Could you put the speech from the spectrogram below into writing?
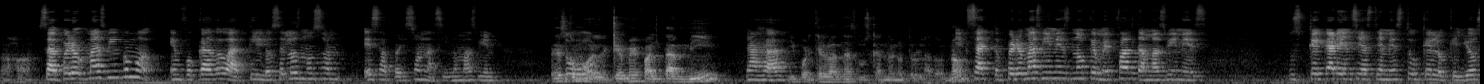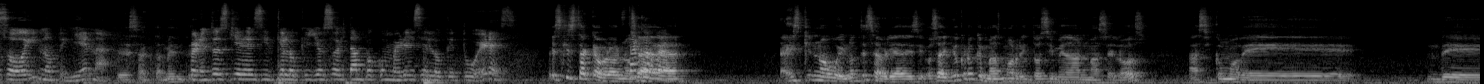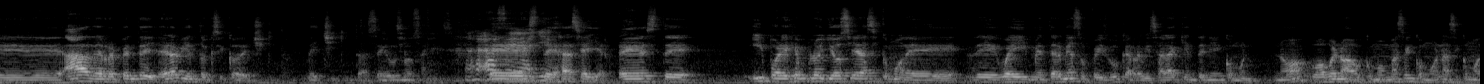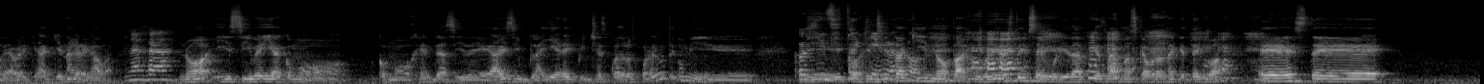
Ajá. O sea, pero más bien como enfocado a ti. Los celos no son esa persona, sino más bien, Es Tú- como el que me falta a mí ajá, y por qué lo andas buscando en otro lado, ¿no? Exacto, pero más bien es no que me falta, más bien es, pues, qué carencias tienes tú que lo que yo soy no te llena. Exactamente. Pero entonces quiere decir que lo que yo soy tampoco merece lo que tú eres. Es que está cabrón, o Está sea. cabrón. Es que no, güey, no te sabría decir. O sea, yo creo que más morritos sí me daban más celos. Así como de. De. Ah, de repente. Era bien tóxico de chiquito. De chiquito, hace unos años. Hace este, ayer. hace ayer. Este. Y por ejemplo, yo sí era así como de, de, güey, meterme a su Facebook a revisar a quién tenía en común, ¿no? O bueno, como más en común, así como de a ver a quién agregaba. Ajá. ¿no? Y sí veía como, como gente así de, ay, sin playera y pinches cuadros. Por algo tengo mi, Cojincito mi aquí, ¿no? Para cubrir esta inseguridad que es la más cabrona que tengo. Este...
